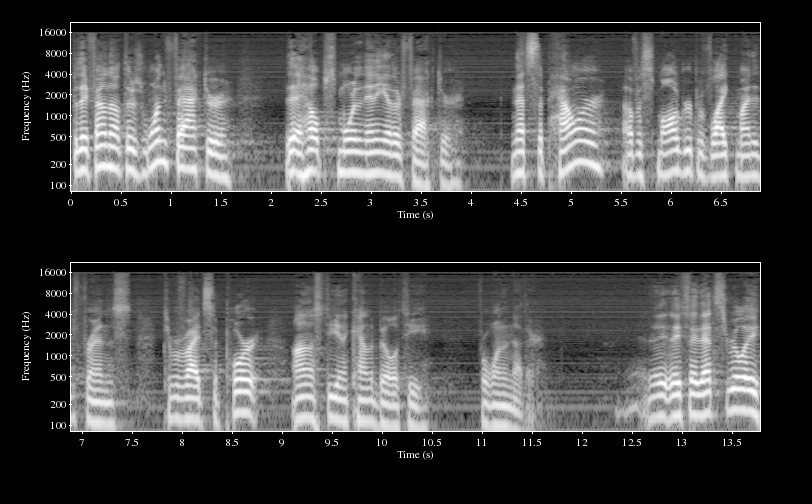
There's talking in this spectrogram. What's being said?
but they found out there's one factor that helps more than any other factor, and that's the power of a small group of like minded friends to provide support, honesty, and accountability for one another. They, they say that's really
